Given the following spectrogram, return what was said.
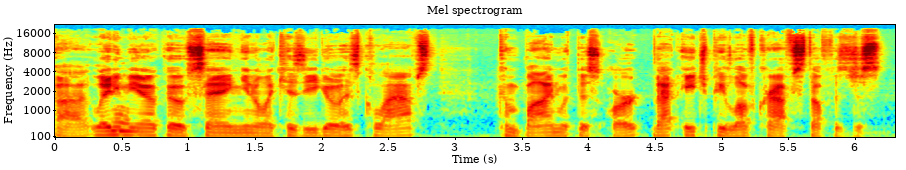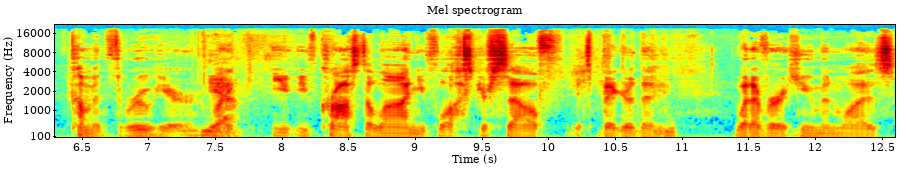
uh, Lady Oh. Miyako saying, you know, like his ego has collapsed, combined with this art, that H.P. Lovecraft stuff is just coming through here. Yeah. Like you, you've crossed a line, you've lost yourself. It's bigger than whatever a human was.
